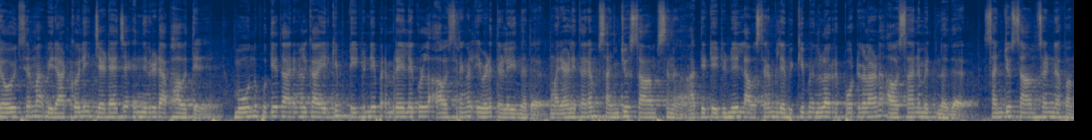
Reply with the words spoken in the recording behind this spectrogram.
രോഹിത് ശർമ്മ വിരാട് കോഹ്ലി ജഡേജ എന്നിവരുടെ അഭാവത്തിൽ. മൂന്ന് പുതിയ താരങ്ങൾക്കായിരിക്കും ടി ട്വന്റി പരമ്പരയിലേക്കുള്ള അവസരങ്ങൾ ഇവിടെ തെളിയുന്നത്. മലയാളി താരം സഞ്ജു സാംസണ് ആദ്യ ടി ട്വന്റിയിൽ അവസരം ലഭിക്കും എന്നുള്ള റിപ്പോർട്ടുകളാണ് അവസാനം എത്തുന്നത് സഞ്ജു സാംസണിനൊപ്പം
